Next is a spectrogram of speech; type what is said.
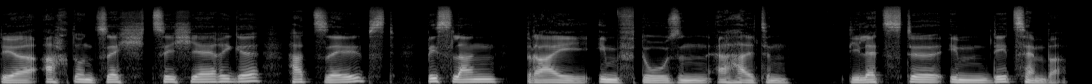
Der 68-Jährige hat selbst bislang drei Impfdosen erhalten, die letzte im Dezember.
